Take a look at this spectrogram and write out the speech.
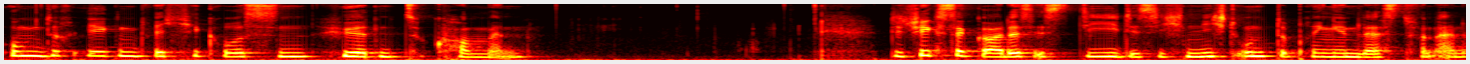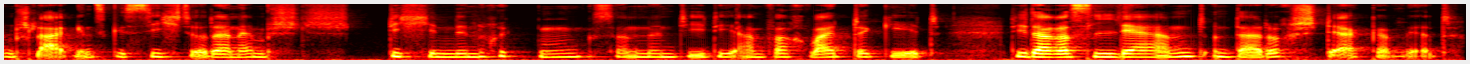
um durch irgendwelche großen Hürden zu kommen. Die Goddess ist die, die sich nicht unterbringen lässt von einem Schlag ins Gesicht oder einem Stich in den Rücken, sondern die, die einfach weitergeht, die daraus lernt und dadurch stärker wird.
